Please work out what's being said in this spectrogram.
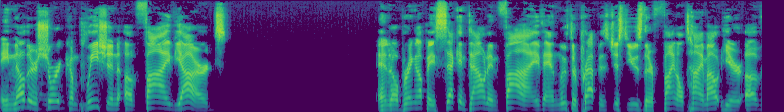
Another short completion of five yards. And it'll bring up a second down and five, and Luther Prep has just used their final timeout here of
